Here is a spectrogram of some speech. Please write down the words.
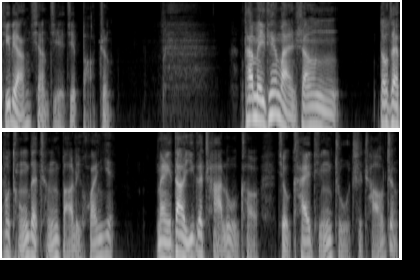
提梁向姐姐保证，他每天晚上都在不同的城堡里欢宴，每到一个岔路口就开庭主持朝政。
